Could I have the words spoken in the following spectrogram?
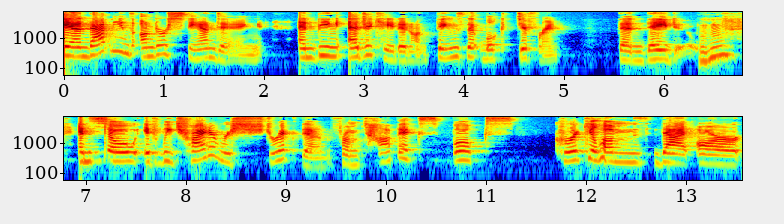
And that means understanding and being educated on things that look different than they do. Mm-hmm. And so if we try to restrict them from topics, books, curriculums that are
